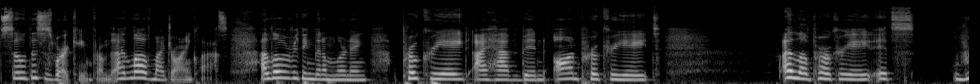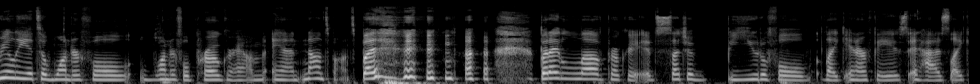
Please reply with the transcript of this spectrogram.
so this is where it came from. I love my drawing class. I love everything that I'm learning. Procreate, I have been on Procreate. I love Procreate. It's really it's a wonderful wonderful program and non-spons but but i love procreate. It's such a beautiful like interface. It has like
